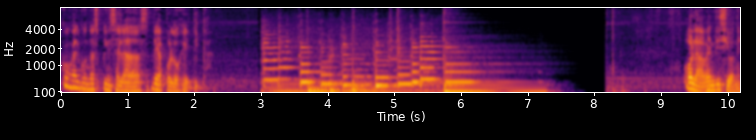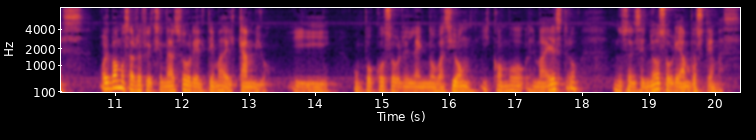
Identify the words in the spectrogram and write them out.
con algunas pinceladas de apologética. Hola, bendiciones. Hoy vamos a reflexionar sobre el tema del cambio y un poco sobre la innovación y cómo el maestro nos enseñó sobre ambos temas.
